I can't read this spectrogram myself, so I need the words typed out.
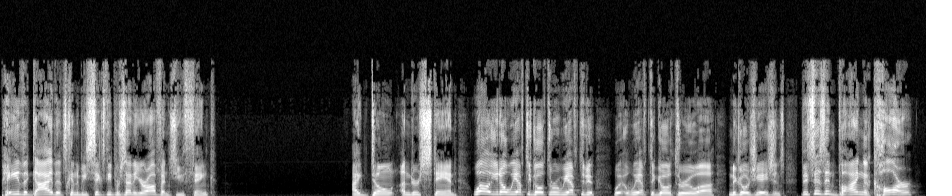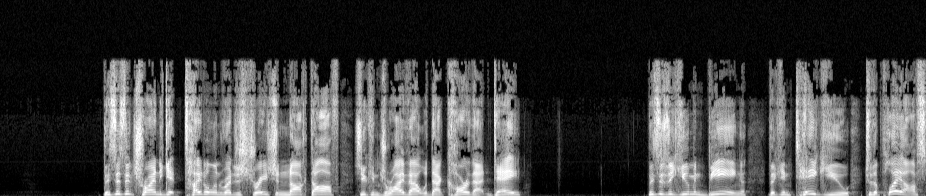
Pay the guy that's going to be 60% of your offense, you think. I don't understand. Well, you know, we have to go through we have to do we have to go through uh, negotiations. This isn't buying a car. This isn't trying to get title and registration knocked off so you can drive out with that car that day. This is a human being that can take you to the playoffs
